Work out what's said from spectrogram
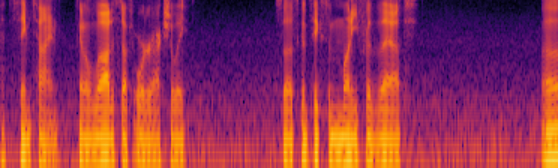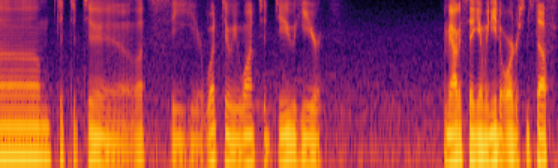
at the same time. Got a lot of stuff to order, actually. So that's going to take some money for that. Um, let's see here. What do we want to do here? I mean, obviously, again, we need to order some stuff.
